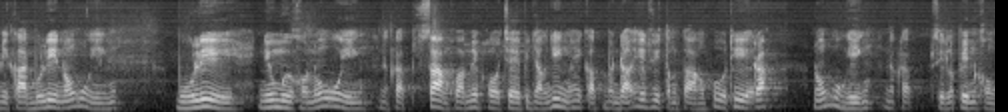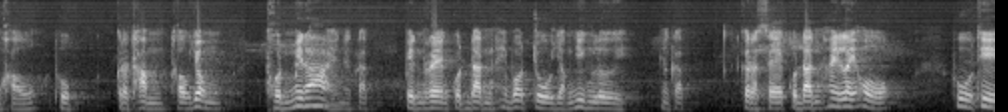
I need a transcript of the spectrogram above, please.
มีการบูลลี่น้องอุ๋งอิงบูลลี่นิ้วมือของน้องอุ๋งอิงนะครับสร้างความไม่พอใจเป็นอย่างยิ่งให้กับบรรดาเอฟซีต่างๆ ผู้ที่รักน้องอุ๋งอิงนะครับศิลปินของเขาถูก กระทำเขาย่อมทนไม่ได้นะครับ เป็นแรงกดดันให้บอสโจอย่างยิ่งเลยนะครับ กระแสกดดันให้ไล่ออก ผู้ที่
